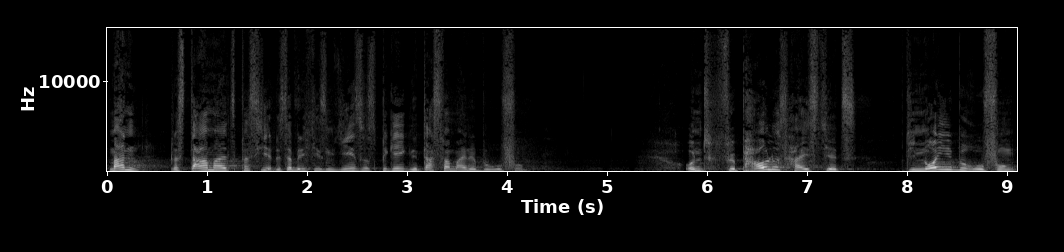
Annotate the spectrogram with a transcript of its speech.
Mann, das damals passiert ist, da bin ich diesem Jesus begegnet. Das war meine Berufung. Und für Paulus heißt jetzt die neue Berufung,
